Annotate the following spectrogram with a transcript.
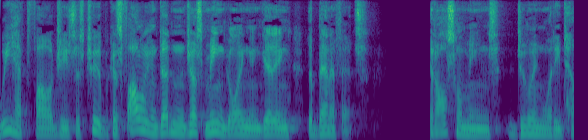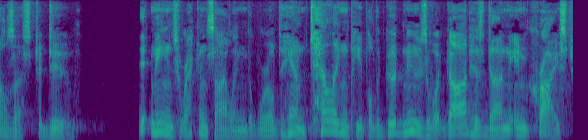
We have to follow Jesus too, because following doesn't just mean going and getting the benefits. It also means doing what he tells us to do. It means reconciling the world to him, telling people the good news of what God has done in Christ,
